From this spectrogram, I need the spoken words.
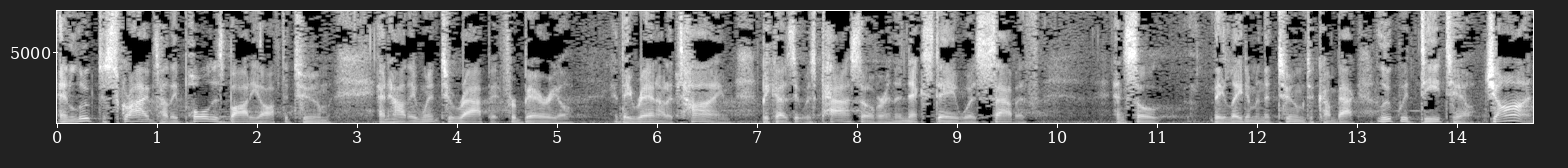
And Luke describes how they pulled his body off the tomb and how they went to wrap it for burial. They ran out of time because it was Passover and the next day was Sabbath. And so they laid him in the tomb to come back. Luke with detail. John,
